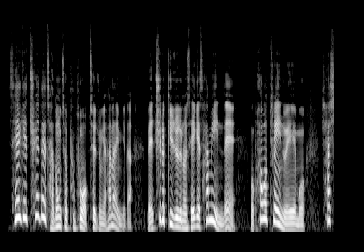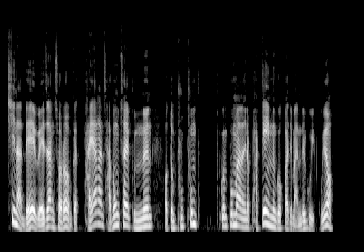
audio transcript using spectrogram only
세계 최대 자동차 부품 업체 중에 하나입니다. 매출액 기준으로는 세계 3위인데 뭐 powertrain 외에 뭐 샤시나 내 외장처럼 그러니까 다양한 자동차에 붙는 어떤 부품 뿐만 아니라 밖에 있는 것까지 만들고 있고요.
